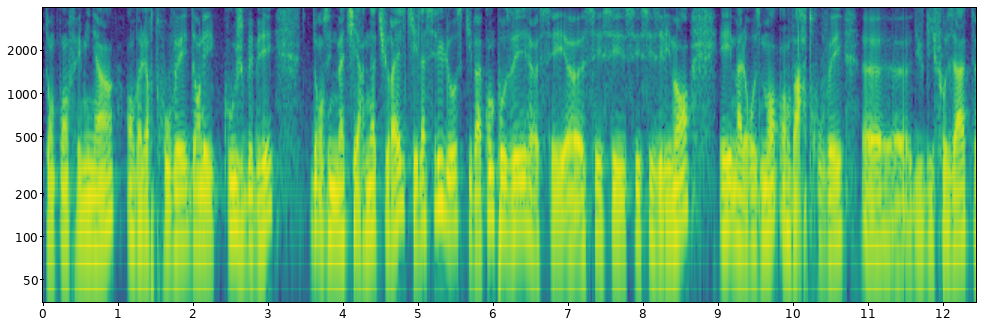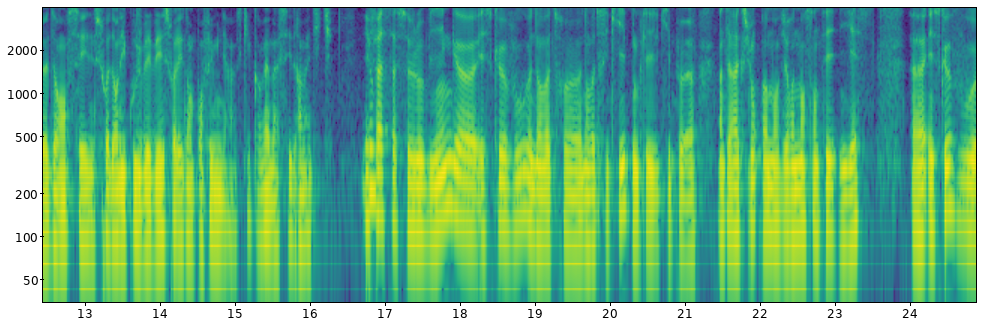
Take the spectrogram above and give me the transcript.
tampons féminins, on va le retrouver dans les couches bébés dans une matière naturelle qui est la cellulose, qui va composer euh, euh, ces, ces, ces, éléments. Et malheureusement, on va retrouver euh, du glyphosate dans ces, soit dans les couches bébés, soit les tampons féminins, ce qui est quand même assez dramatique. Et face à ce lobbying, est-ce que vous, dans votre, dans votre équipe, donc l'équipe Interaction Homme, Environnement, Santé, Yes, est-ce que vous,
